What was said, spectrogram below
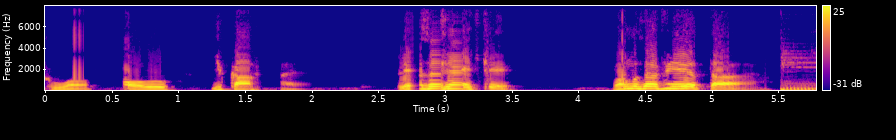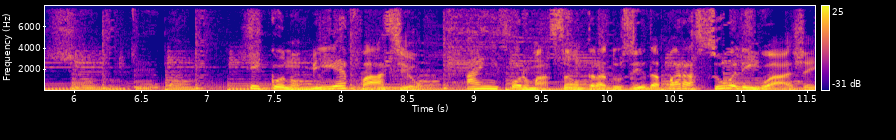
João Paulo de Carvalho. Beleza, gente? Vamos à vinheta! Economia é fácil. A informação traduzida para a sua linguagem.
